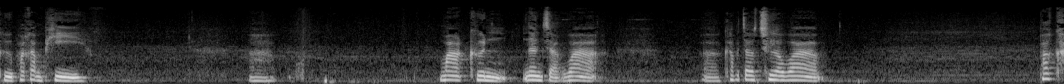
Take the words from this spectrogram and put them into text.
คือพระคัมภีร์มากขึ้น เนื่องจากว่าข้าพเจ้าเชื่อว่า พระค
